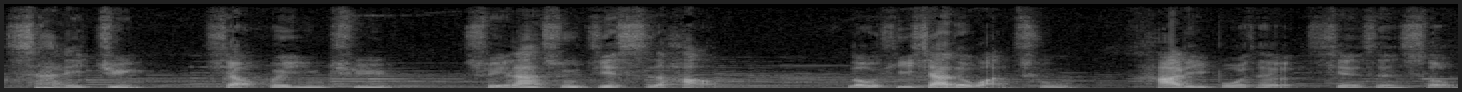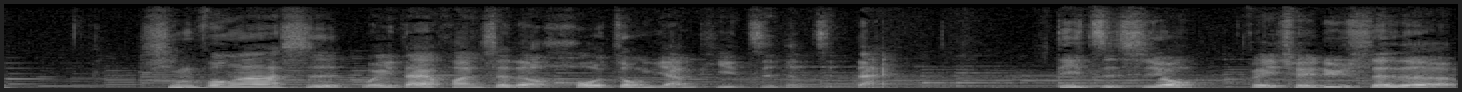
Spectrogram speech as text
萨里郡小会阴区水蜡树街四号楼梯下的晚厨哈利波特先生收。信封啊是尾带黄色的厚重羊皮纸的纸袋，地址是用翡翠绿色的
